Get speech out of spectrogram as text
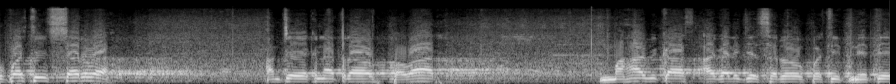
उपस्थित सर्व आमचे एकनाथराव पवार महाविकास आघाडीचे सर्व उपस्थित नेते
